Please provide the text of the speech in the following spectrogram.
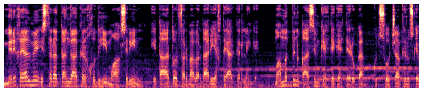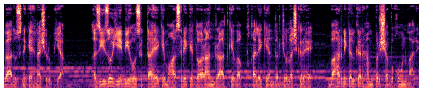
मेरे ख्याल में इस तरह तंग आकर खुद ही मुआसरीन, इतात और फरमाबरदारी अख्तियार कर लेंगे। मोहम्मद बिन कासिम कहते कहते रुका, कुछ सोचा, फिर उसके बाद उसने कहना शुरू किया। अजीजों, ये भी हो सकता है कि मुहासरे के दौरान रात के वक्त कले के अंदर जो लश्कर है बाहर निकलकर हम पर शबखून मारे।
